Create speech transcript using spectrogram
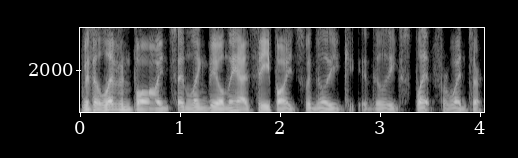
with 11 points, and Lyngby only had three points when the league the league split for winter.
